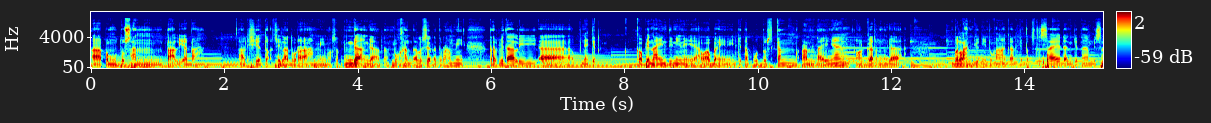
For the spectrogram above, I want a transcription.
uh, pemutusan tali apa? Tali silaturahmi maksud enggak enggak bukan tali silaturahmi tapi tali uh, penyakit COVID-19 ini ya wabah ini. Kita putuskan rantainya agar enggak berlanjut itu kan agar cepat selesai dan kita bisa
